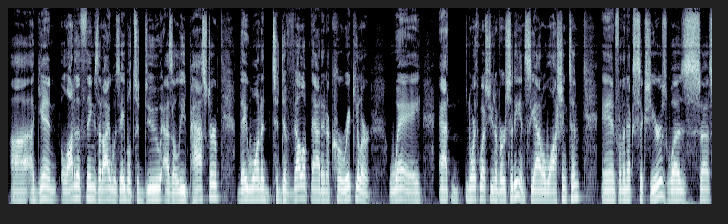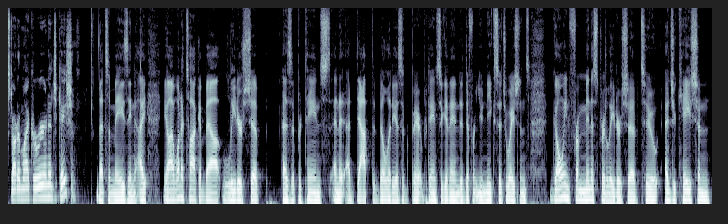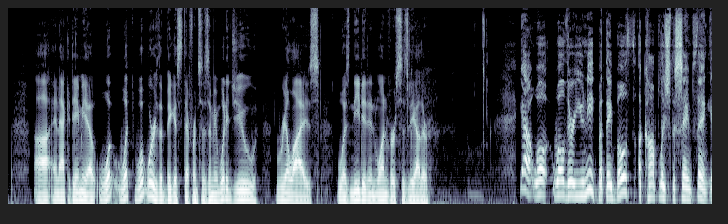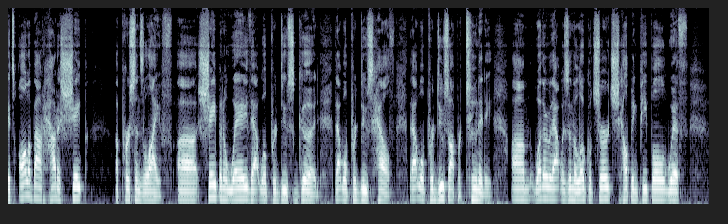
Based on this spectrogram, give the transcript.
Uh, again, a lot of the things that I was able to do as a lead pastor, they wanted to develop that in a curricular way at Northwest University in Seattle, Washington, and for the next six years was uh, started my career in education. That's amazing. I you know I want to talk about leadership as it pertains and adaptability as it pertains to getting into different unique situations. Going from ministry leadership to education uh, and academia, what what what were the biggest differences? I mean, what did you realize was needed in one versus the other? Yeah, well, well, they're unique, but they both accomplish the same thing. It's all about how to shape a person's life, uh, shape in a way that will produce good, that will produce health, that will produce opportunity. Um, whether that was in the local church, helping people with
